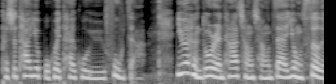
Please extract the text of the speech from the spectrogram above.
可是它又不会太过于复杂，因为很多人他常常在用色的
